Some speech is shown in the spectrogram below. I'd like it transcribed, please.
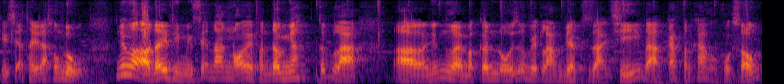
thì sẽ thấy là không đủ. Nhưng mà ở đây thì mình sẽ đang nói về phần đông nhá. Tức là uh, những người mà cân đối giữa việc làm việc giải trí và các phần khác của cuộc sống.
